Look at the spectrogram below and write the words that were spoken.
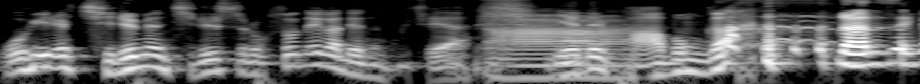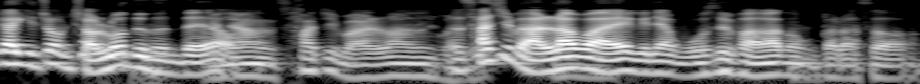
오히려 지르면 지를수록 손해가 되는 구조야 아, 얘들 바본가? 라는 생각이 좀 절로 드는데요 그냥 사지 말라는 거죠. 사지 말라고 아예 그냥 못을 박아놓은 거라서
